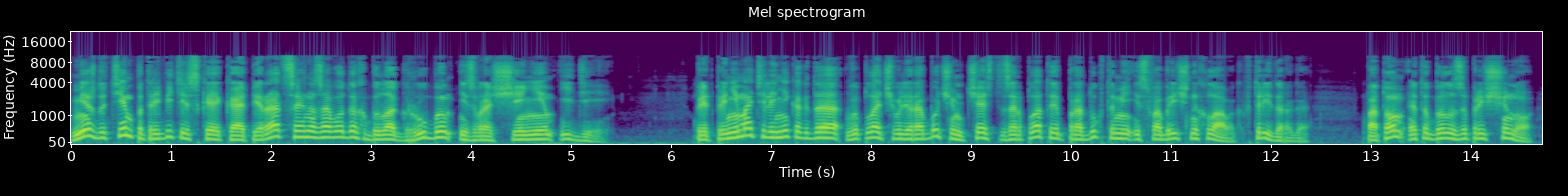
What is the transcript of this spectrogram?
Между тем, потребительская кооперация на заводах была грубым извращением идей. Предприниматели некогда выплачивали рабочим часть зарплаты продуктами из фабричных лавок, втридорога. Потом это было запрещено –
